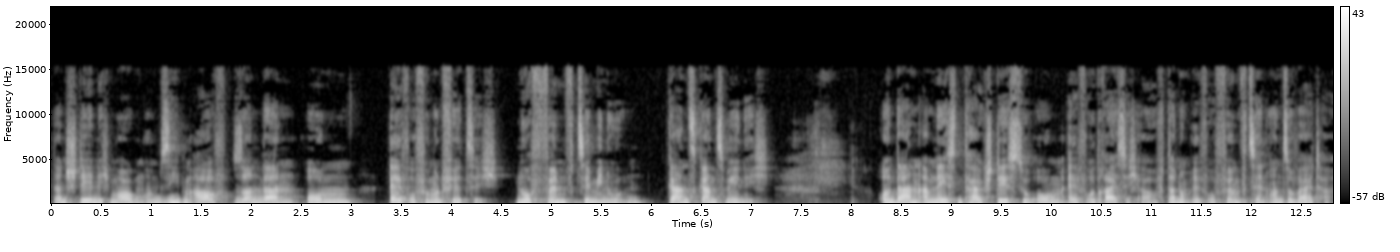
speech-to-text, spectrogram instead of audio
dann steh nicht morgen um sieben auf, sondern um 11.45 Uhr. Nur 15 Minuten. Ganz, ganz wenig. Und dann am nächsten Tag stehst du um 11.30 Uhr auf, dann um 11.15 Uhr und so weiter.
